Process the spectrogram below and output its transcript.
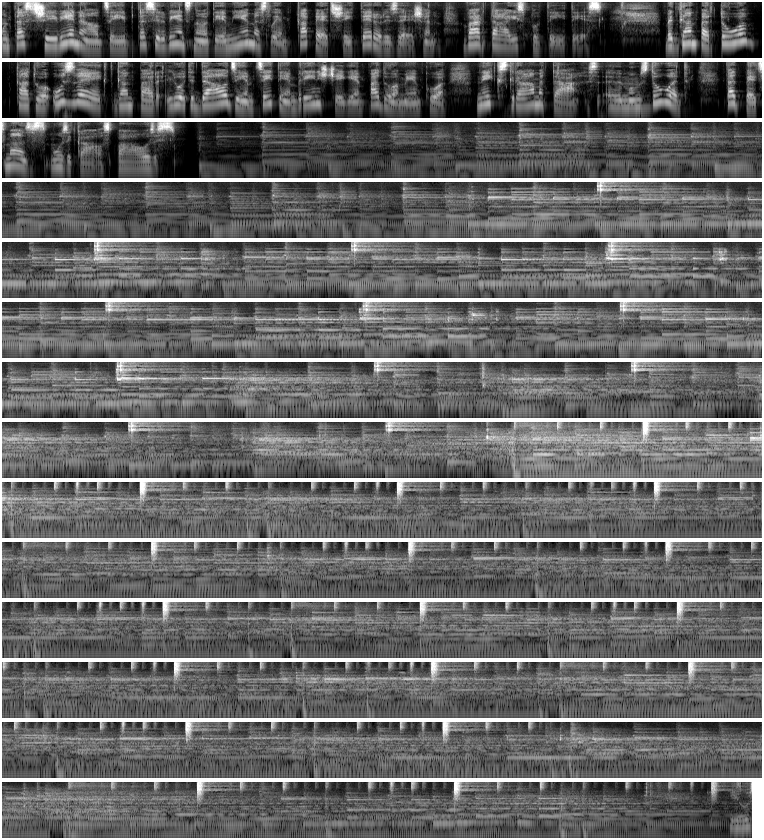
Un tas šī vienaldzība, tas ir viens no tiem iemesliem, kāpēc šī terorizēšana var tā izplatīties. Bet gan par to, kā to uzveikt, gan par ļoti daudziem citiem brīnišķīgiem padomiem, ko Niks grāmatā mums dod, tad pēc mazas muzikālas pauzes.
